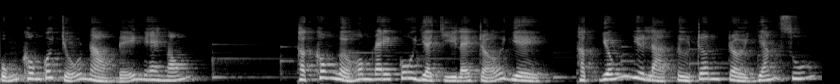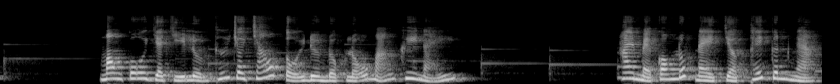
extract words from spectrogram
cũng không có chỗ nào để nghe ngóng. Thật không ngờ hôm nay cô và chị lại trở về, thật giống như là từ trên trời giáng xuống. Mong cô và chị lượng thứ cho cháu tội đường đột lỗ mãn khi nãy. Hai mẹ con lúc này chợt thấy kinh ngạc,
